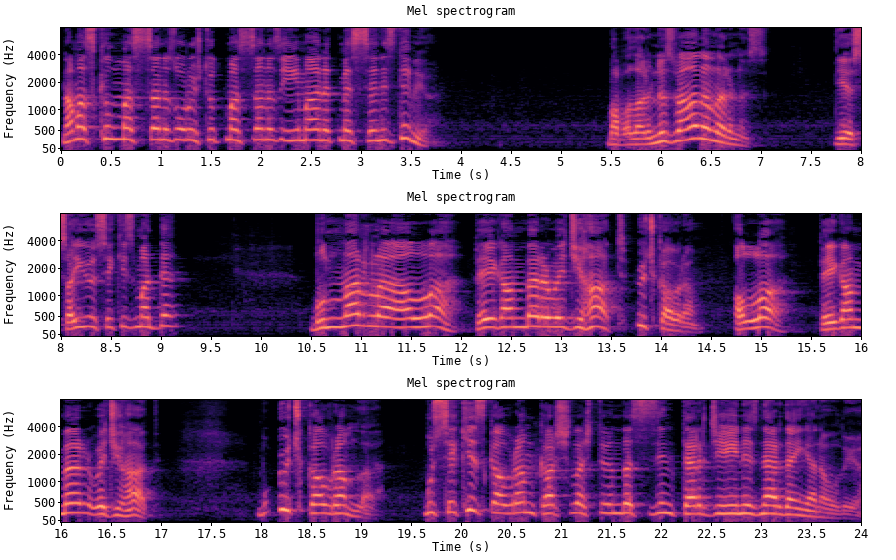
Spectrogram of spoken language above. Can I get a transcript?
namaz kılmazsanız, oruç tutmazsanız, iman etmezseniz demiyor. Babalarınız ve analarınız, diye sayıyor sekiz madde. Bunlarla Allah, peygamber ve cihat, üç kavram. Allah, peygamber ve cihat. Bu üç kavramla, bu sekiz kavram karşılaştığında sizin tercihiniz nereden yana oluyor?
